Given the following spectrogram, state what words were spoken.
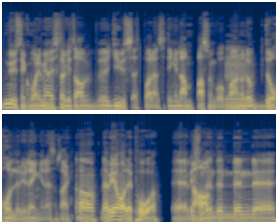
musen kommer ihåg det, men jag har ju slagit av eh, ljuset på den så det är ingen lampa som går på Mm. den och då, då håller det ju längre som sagt. Ja, nej, men jag har det på. Eh, liksom den, den, den, eh,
